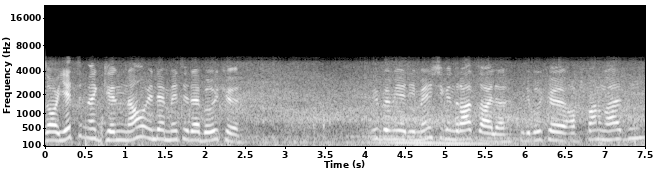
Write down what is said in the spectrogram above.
So, jetzt sind wir genau in der Mitte der Brücke. Über mir die mächtigen Drahtseile, die die Brücke auf Spannung halten.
